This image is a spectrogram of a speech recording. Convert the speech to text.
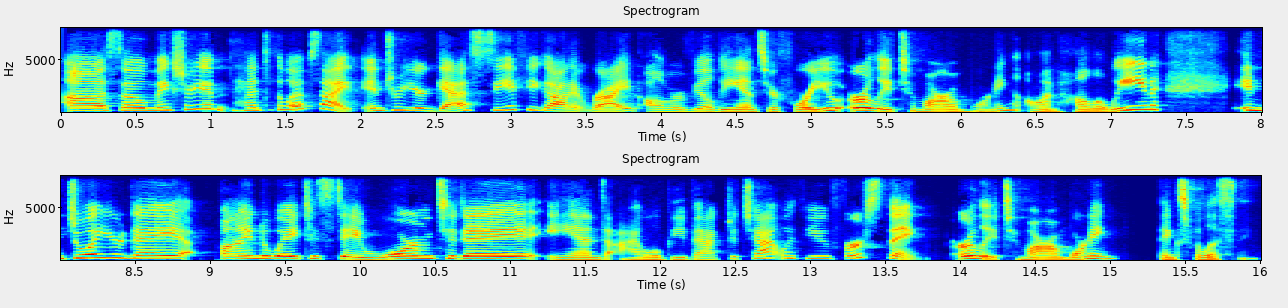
Uh, so make sure you head to the website, enter your guess, see if you got it right. I'll reveal the answer for you early tomorrow morning on Halloween. Enjoy your day. Find a way to stay warm today. And I will be back to chat with you first thing early tomorrow morning. Thanks for listening.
